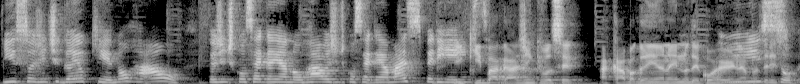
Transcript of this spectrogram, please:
Isso a gente ganha o quê? Know-how. Então a gente consegue ganhar know-how, a gente consegue ganhar mais experiência. E que bagagem que você acaba ganhando aí no decorrer, né, Patrícia? Isso.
